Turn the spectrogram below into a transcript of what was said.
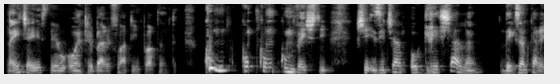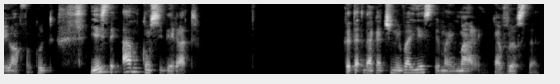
Aici este o, o întrebare foarte importantă. Cum, cum, cum, cum vei ști? Și ziceam, o greșeală, de exemplu, care eu am făcut, este am considerat că dacă cineva este mai mare ca vârstă,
